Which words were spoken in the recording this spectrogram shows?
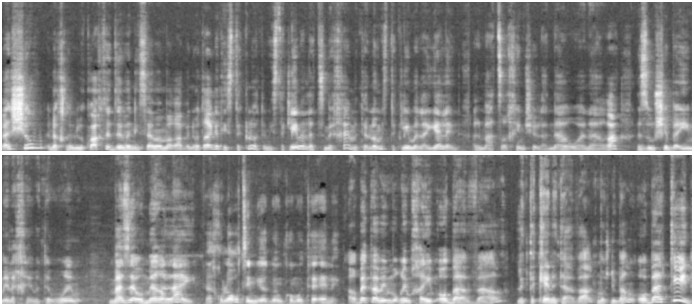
ואז שוב, אנחנו לוקחת את זה ואני שמה מראה, ואני אומרת, רגע, תסתכלו, אתם מסתכלים על עצמכם, אתם לא מסתכלים על הילד, על מה הצרכים של הנער או הנערה הזו שבאים אליכם. אתם אומרים, מה זה אומר עליי? אנחנו לא רוצים להיות במקומות האלה. הרבה פעמים הורים חיים או בעבר, לתקן את העבר, כמו שדיברנו, או בעתיד.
